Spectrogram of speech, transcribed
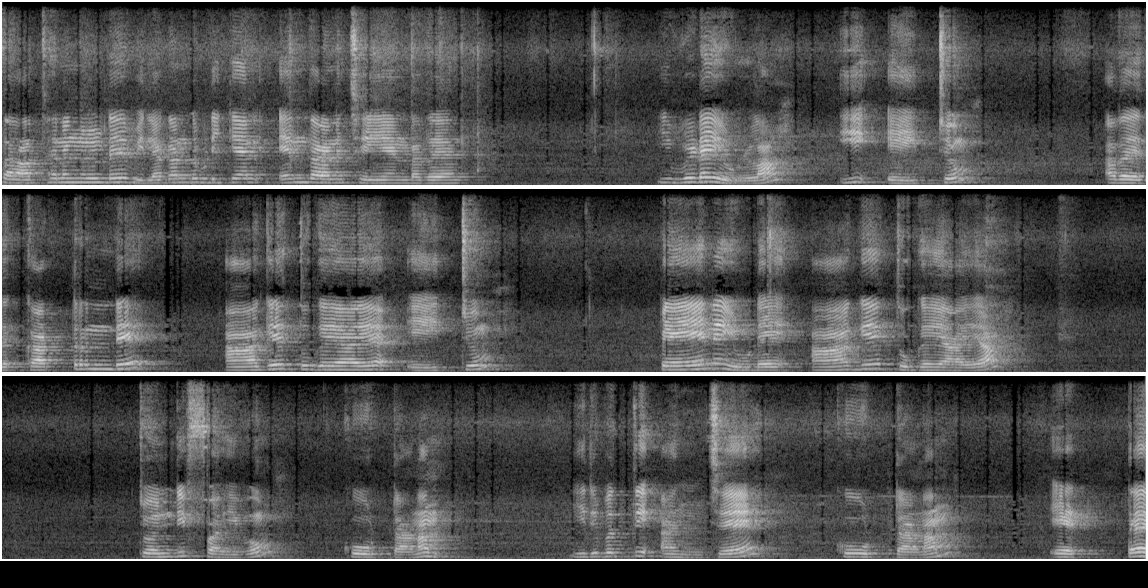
സാധനങ്ങളുടെ വില കണ്ടുപിടിക്കാൻ എന്താണ് ചെയ്യേണ്ടത്? ഇവിടെയുള്ള ഈ എയ്റ്റും അതായത് കട്ടറിന്റെ ആകെ തുകയായ എയ്റ്റും പേനയുടെ ആകെ തുകയായ ട്വന്റി ഫൈവും കൂട്ടണം. ഇരുപത്തി അഞ്ച് കൂട്ടണം എട്ട്.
